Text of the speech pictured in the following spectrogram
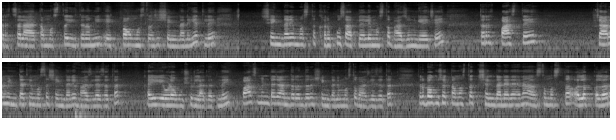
तर चला आता मस्त इथं ना मी एक पाव मस्त असे शेंगदाणे घेतले. शेंगदाणे मस्त खरपूस आपल्याला मस्त भाजून घ्यायचे आहेत. तर पाच ते चार मिनटात हे मस्त शेंगदाणे भाजल्या जातात. काही एवढा उशीर लागत नाही. पाच मिनटाच्या अंतर अंतर शेंगदाणे मस्त भाजले जातात. तर बघू शकता मस्त शेंगदाण्याने ना असं मस्त अलग कलर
